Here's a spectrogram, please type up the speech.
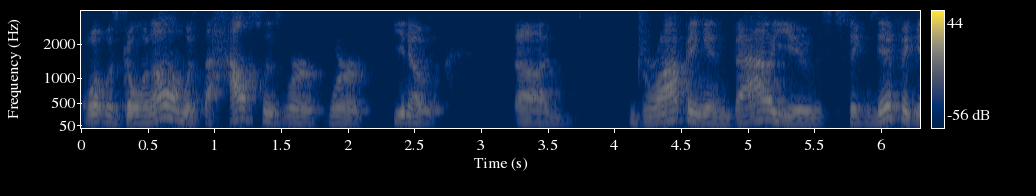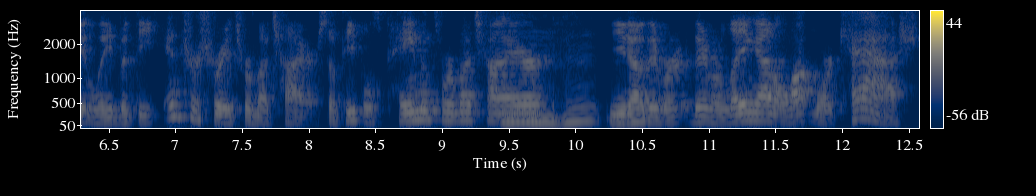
what was going on was the houses were were you know uh, dropping in value significantly, but the interest rates were much higher. So people's payments were much higher. Mm-hmm, you know, mm-hmm. they were they were laying out a lot more cash.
